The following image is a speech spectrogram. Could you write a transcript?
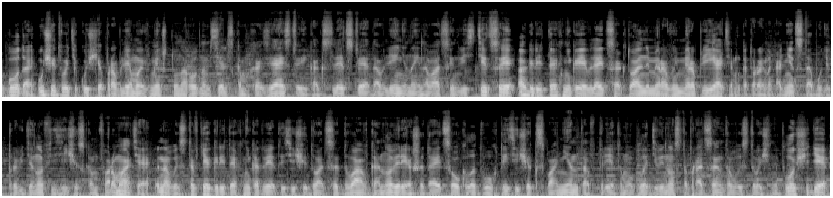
года. Учитывая текущие проблемы в международном сельском хозяйстве и как следствие давления на инновации и инвестиции, агритехника является актуальным мировым мероприятием, которое наконец-то будет проведено в физическом формате. На выставке «Агритехника 2022» в Ганновере ожидается около 2000 экспонентов, при этом около 90 90% выставочной площади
